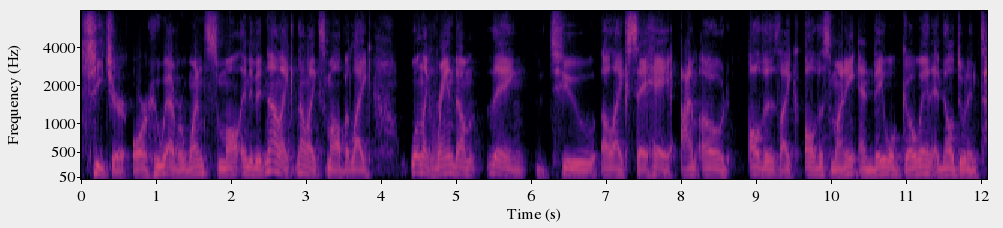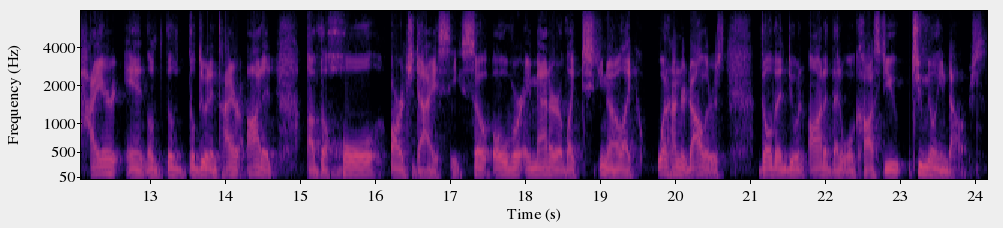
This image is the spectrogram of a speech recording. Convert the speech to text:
teacher or whoever, one small individual, not like not like small, but like one like random thing to uh, like say, hey, I'm owed all this like all this money, and they will go in and they'll do an entire and they'll, they'll they'll do an entire audit of the whole archdiocese. So over a matter of like you know like one hundred dollars, they'll then do an audit that will cost you two million dollars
